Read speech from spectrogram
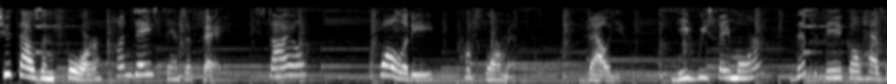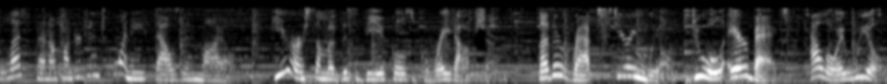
2004 Hyundai Santa Fe. Style, quality, performance, value. Need we say more? This vehicle has less than 120,000 miles. Here are some of this vehicle's great options. Leather wrapped steering wheel, dual airbags, alloy wheels,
